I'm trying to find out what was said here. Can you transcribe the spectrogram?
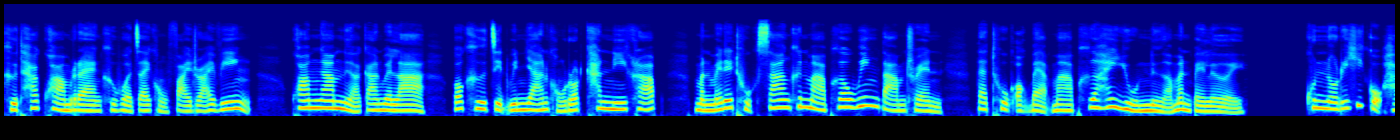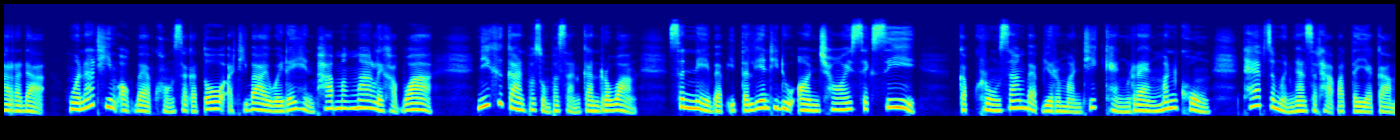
คือถ้าความแรงคือหัวใจของไฟ driving ความงามเหนือการเวลาก็คือจิตวิญญาณของรถคันนี้ครับ มันไม่ได้ถูกสร้างขึ้นมาเพื่อวิ่งตามเทรนด์ แต่ถูกออกแบบมาเพื่อให้อยู่เหนือมันไปเลย คุณโนริฮิโกะฮาราดะ หัวหน้าทีมออกแบบของซากาโตอธิบายไว้ได้เห็นภาพมาก ๆ เลยครับว่า นี่คือการผสมผสานกันระหว่างเสน่ห์แบบอิตาเลียนที่ดูออนชอยเซ็กซี่กับโครงสร้างแบบเยอรมันที่แข็งแรงมั่นคง แทบจะเหมือนงานสถาปัตยกรรม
